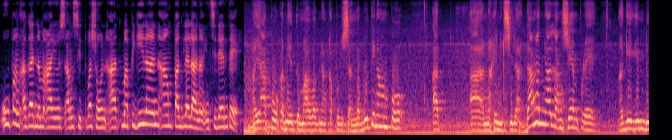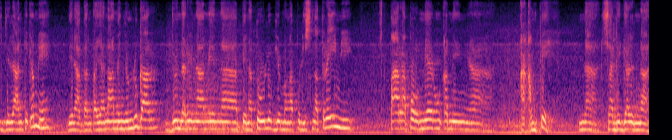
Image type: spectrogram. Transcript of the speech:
upang agad na maayos ang sitwasyon at mapigilan ang paglala ng insidente. Kaya po kami tumawag ng kapulisan. Mabuti naman po at ah, nakinig sila. Dangan nga lang, siyempre, magiging vigilante kami. Binabantayan namin yung lugar. Doon na rin namin na pinatulog yung mga pulis na trainee para po meron kaming ah, kakampi na sa legal na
